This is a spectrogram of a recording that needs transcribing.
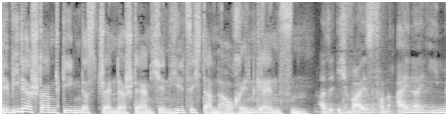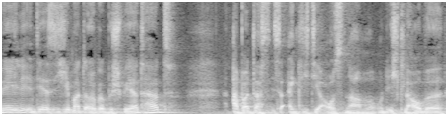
Der Widerstand gegen das Gender-Sternchen hielt sich dann auch in Grenzen. Also ich weiß von einer E-Mail, in der sich jemand darüber beschwert hat, aber das ist eigentlich die Ausnahme. Und ich glaube,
